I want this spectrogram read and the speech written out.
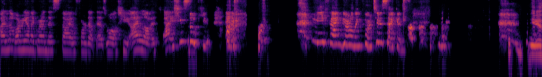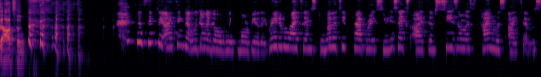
I love Ariana Grande's style for that as well. She I love it. I, she's so cute. anyway, me fangirling for two seconds it is awesome. so simply, I think that we're gonna go with more biodegradable items, innovative fabrics, unisex items, seasonless, timeless items,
